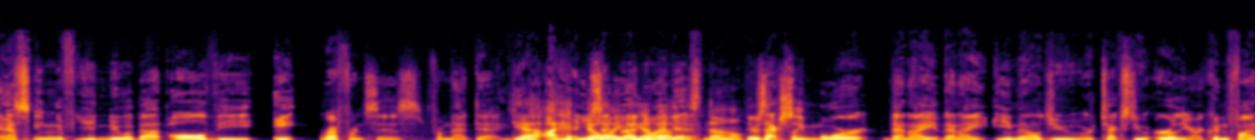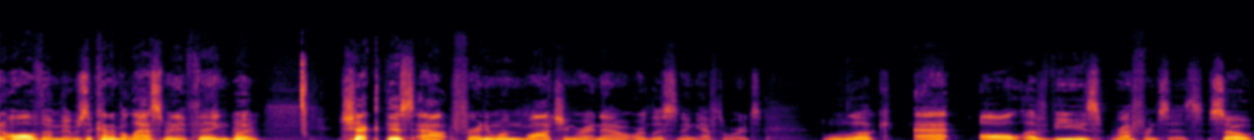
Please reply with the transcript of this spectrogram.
asking if you knew about all the eight references from that day. Yeah, I had no said idea you had no about idea. this. No. There's actually more than I than I emailed you or texted you earlier. I couldn't find all of them. It was a kind of a last minute thing, but Mm-hmm. check this out for anyone watching right now or listening afterwards. Look at all of these references. So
